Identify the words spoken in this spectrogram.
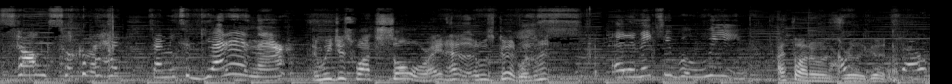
song stuck in my head, so I need to get it in there, And we just watched Soul, right? It was good, wasn't it? and it makes you believe. I thought it was really good. So I'm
